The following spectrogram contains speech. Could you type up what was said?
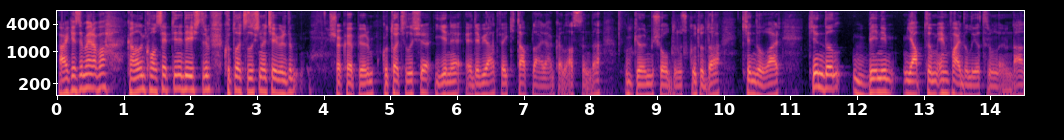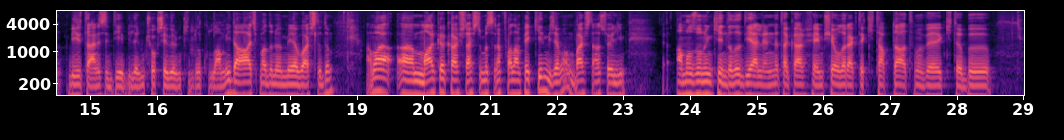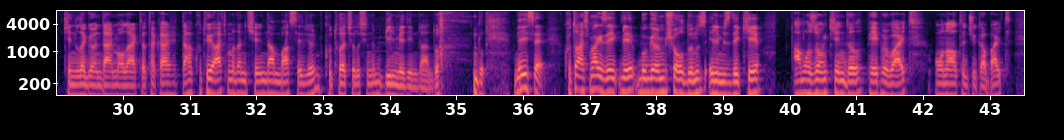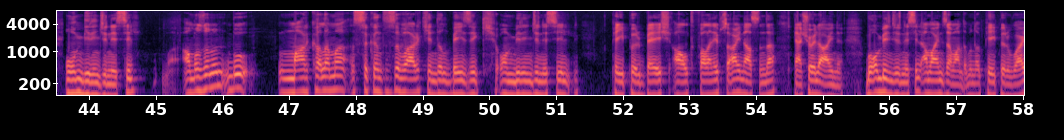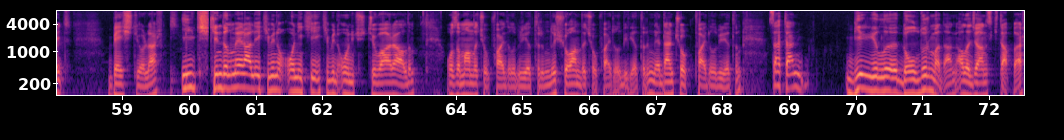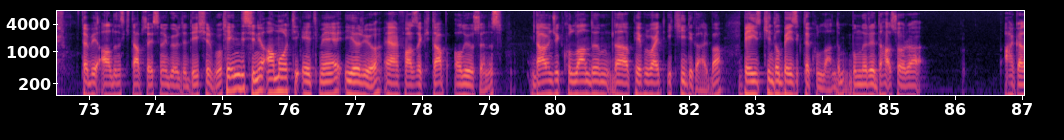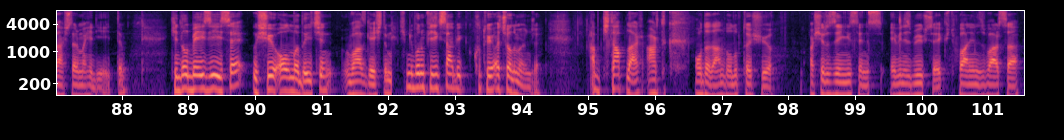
Herkese merhaba. Kanalın konseptini değiştirip kutu açılışına çevirdim. Şaka yapıyorum. Kutu açılışı yine edebiyat ve kitapla alakalı aslında. Bu görmüş olduğunuz kutuda Kindle var. Kindle benim yaptığım en faydalı yatırımlarımdan bir tanesi diyebilirim. Çok seviyorum Kindle kullanmayı. Daha açmadan övmeye başladım. Ama e, marka karşılaştırmasına falan pek girmeyeceğim ama baştan söyleyeyim. Amazon'un Kindle'ı diğerlerine takar. Hem şey olarak da kitap dağıtımı ve kitabı Kindle'a gönderme olarak da takar. Daha kutuyu açmadan içeriğinden bahsediyorum. Kutu açılışını bilmediğimden dolayı. Neyse kutu açmak zevkli. Bu görmüş olduğunuz elimizdeki Amazon Kindle Paperwhite 16 GB 11. nesil. Amazon'un bu markalama sıkıntısı var. Kindle Basic 11. nesil Paper 5, 6 falan hepsi aynı aslında. Yani şöyle aynı. Bu 11. nesil ama aynı zamanda buna Paperwhite 5 diyorlar. İlk Kindle'ımı herhalde 2012-2013 civarı aldım. O zaman da çok faydalı bir yatırımdı. Şu anda çok faydalı bir yatırım. Neden çok faydalı bir yatırım? Zaten bir yılı doldurmadan alacağınız kitaplar Tabi aldığınız kitap sayısına göre de değişir bu. Kendisini amorti etmeye yarıyor eğer fazla kitap alıyorsanız. Daha önce kullandığımda Paperwhite 2 idi galiba. Kindle Basic'te kullandım. Bunları daha sonra arkadaşlarıma hediye ettim. Kindle Basic ise ışığı olmadığı için vazgeçtim. Şimdi bunun fiziksel bir kutuyu açalım önce. Abi kitaplar artık odadan dolup taşıyor. Aşırı zenginseniz, eviniz büyükse, kütüphaneniz varsa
